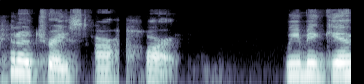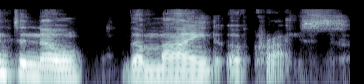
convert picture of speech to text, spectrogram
penetrates our heart. We begin to know the mind of Christ.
